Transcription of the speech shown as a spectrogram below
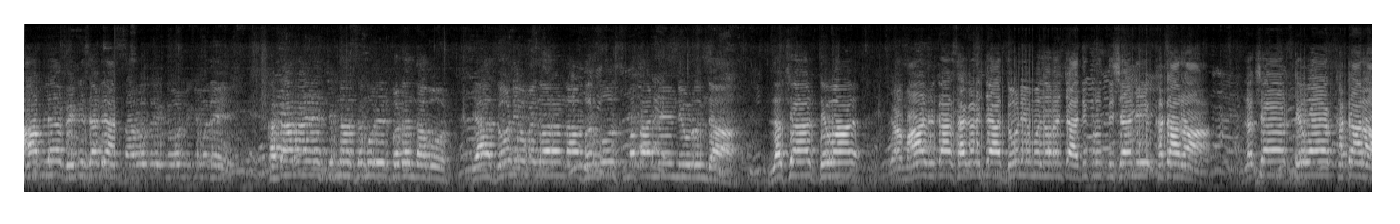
आपल्या भेटीसाठी सार्वत्रिक निवडणुकीमध्ये खटारा या चिन्हासमोरील बटन दाबून या दोन्ही उमेदवारांना भरघोस मताने निवडून द्या. लक्षात ठेवा या महाविकास आघाडीच्या दोन्ही उमेदवारांच्या अधिकृत निशाणी खटारा. लक्षात ठेवा खटारा.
